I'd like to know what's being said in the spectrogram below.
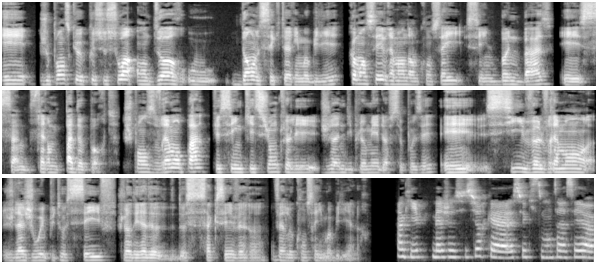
Et je pense que que ce soit en dehors ou dans le secteur immobilier, commencer vraiment dans le conseil, c'est une bonne base et ça ne ferme pas de porte. Je pense vraiment pas que c'est une question que les jeunes diplômés doivent se poser. Et s'ils veulent vraiment je la jouer plutôt safe, je leur dirais de, de s'axer vers, vers le conseil immobilier alors. Ok, ben je suis sûre que ceux qui sont intéressés euh,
